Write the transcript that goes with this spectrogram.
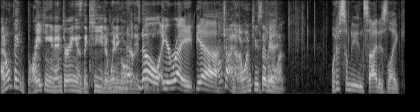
I don't think breaking and entering is the key to winning over No, these no, people. No, you're right. Yeah. I'll try another one. 271. What if somebody inside is like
